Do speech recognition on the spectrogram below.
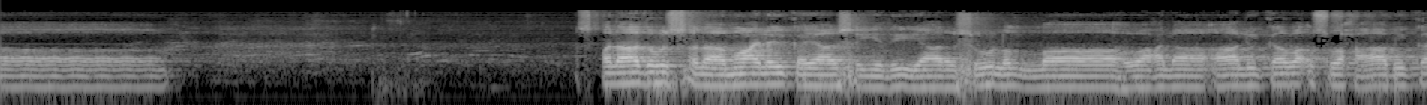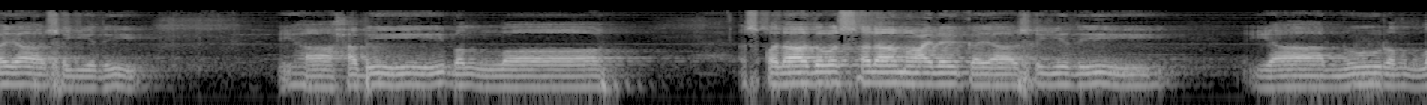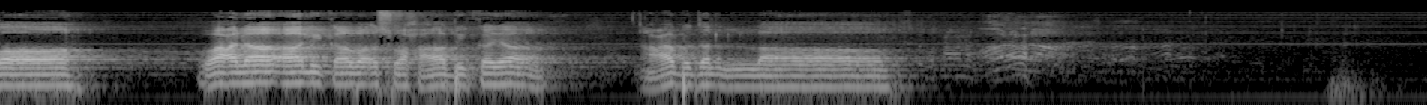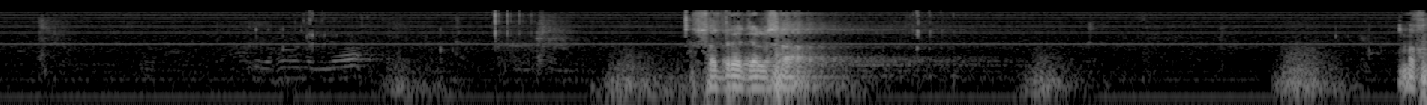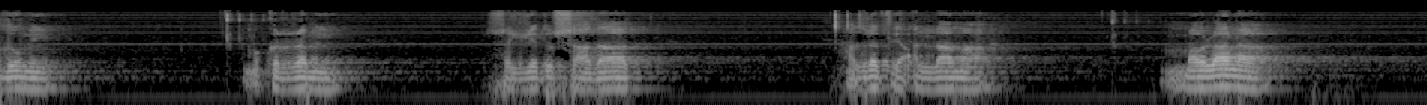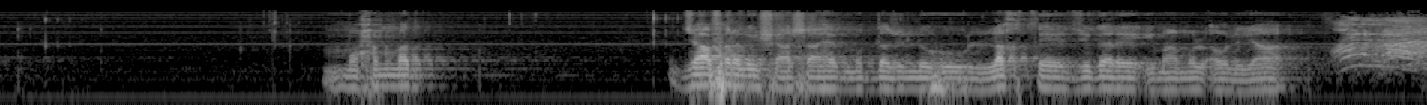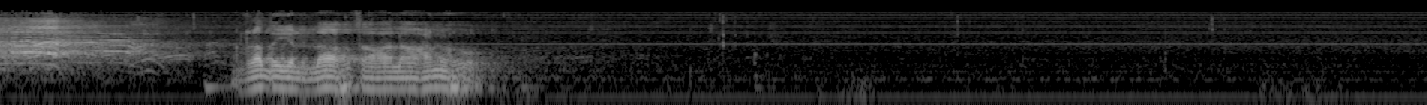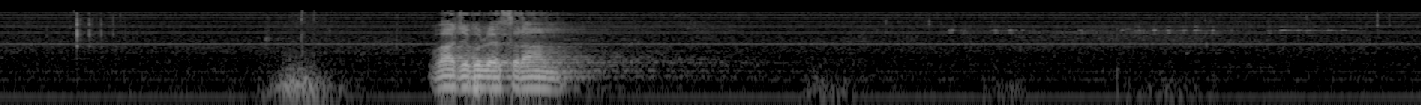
الصلاة والسلام عليك يا سيدي يا رسول الله وعلى آلك وأصحابك يا سيدي يا حبيب الله. الصلاة والسلام عليك يا سيدي يا نور الله. وعلى آلك وأصحابك يا عبد الله صدر جلسہ مخدومی مکرمی سید السادات حضرت علامہ مولانا محمد جعفر علی شاہ صاحب مدذلہ لخت جگر امام الاولیاء رضی اللہ تعالی عنہ واجب الاحترام۔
